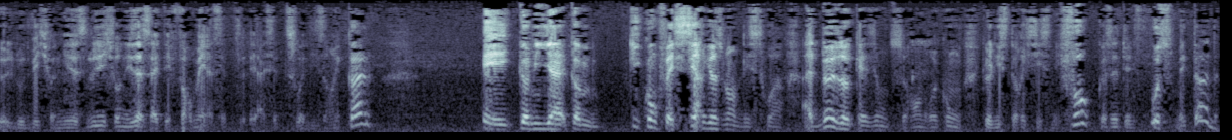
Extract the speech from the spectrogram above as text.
Ludwig von Mises. Ludwig von Mises a été formé à cette, à cette soi-disant école, et comme il y a, comme quiconque fait sérieusement de l'histoire a deux occasions de se rendre compte que l'historicisme est faux, que c'est une fausse méthode,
